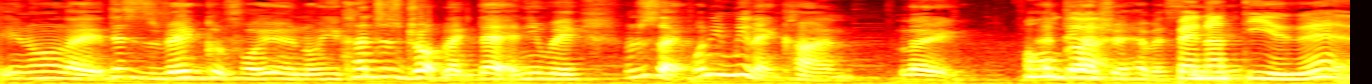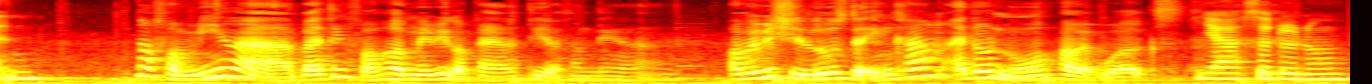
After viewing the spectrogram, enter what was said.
You know, like this is very good for you. You know, you can't just drop like that anyway. I'm just like, what do you mean I can't? Like, Oh I think I god, should have a penalty is it? Not for me lah, but I think for her maybe got penalty or something lah. Or maybe she lose the income. I don't know how it works. Yeah, so don't know.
